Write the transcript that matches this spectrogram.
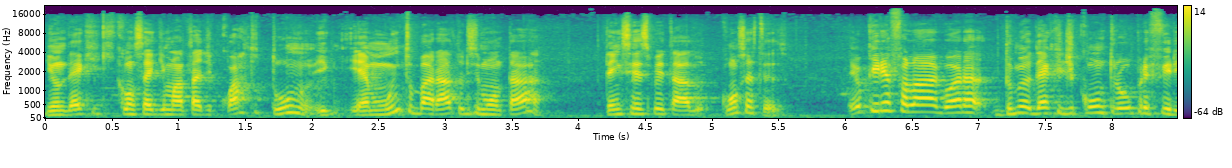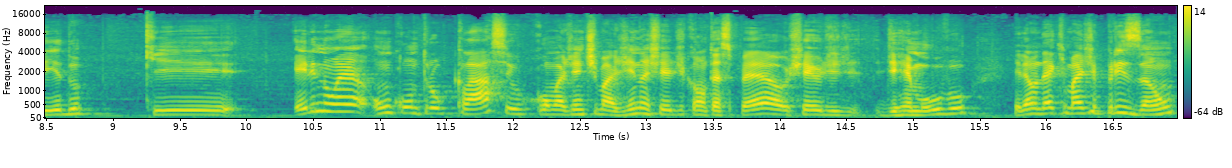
E um deck que consegue matar de quarto turno e, é muito barato de se montar, tem que ser respeitado, com certeza. Eu queria falar agora do meu deck de control preferido, que ele não é um control clássico como a gente imagina, cheio de counter spell, cheio de, de removal. Ele é um deck mais de prisão.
